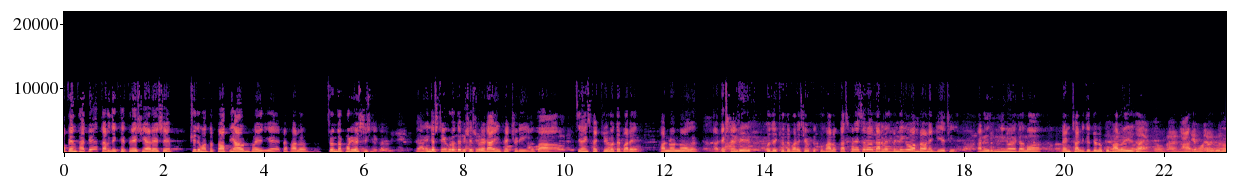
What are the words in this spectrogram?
ওপেন থাকে। চারদিক থেকে ফ্রেশ এয়ার এসে শুধুমাত্র টপ আউট হয়ে গিয়ে একটা ভালো সুন্দর পরিবেশ সৃষ্টি করে ইন্ডাস্ট্রি গুলোতে বিশেষ করে ডাইং ফ্যাক্টরি বা সিরামিক্স ফ্যাক্টরি হতে পারে অন্যান্য টেক্সটাইল প্রজেক্ট হতে পারে সেগুলো খুব ভালো কাজ করে। এছাড়াও গার্মেন্টস বিল্ডিং এও আমরা অনেক গিয়েছি। গার্মেন্টস বিল্ডিং ও একটা ট্রেন সার্ভিসের জন্য খুব ভালো ইউজ হয়। আর মডেলগুলো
